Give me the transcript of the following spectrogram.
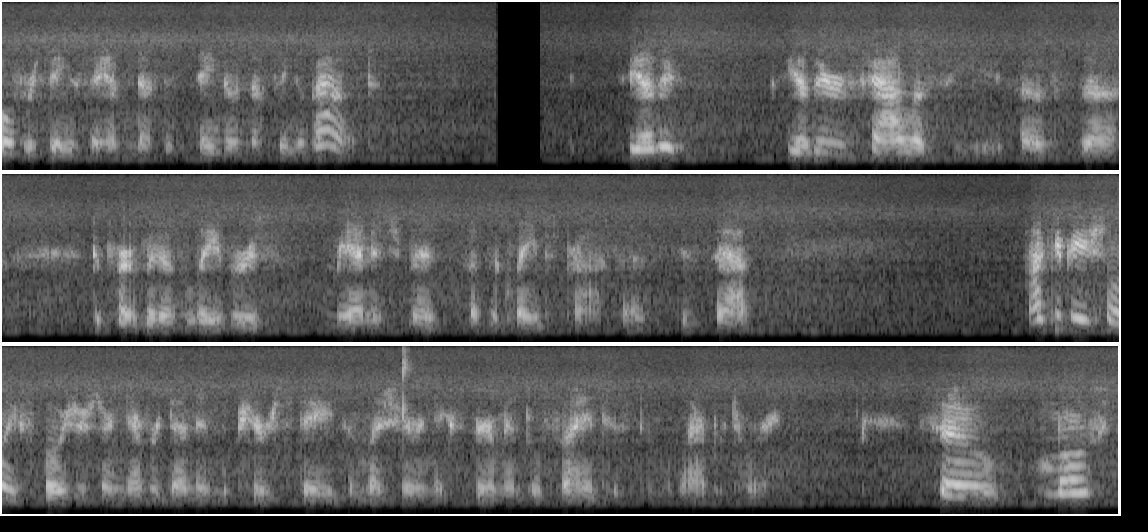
over things they have nothing, they know nothing about. The other, the other fallacy of the Department of Labor's management of the claims process is that occupational exposures are never done in the pure state unless you're an experimental scientist in the laboratory. So most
